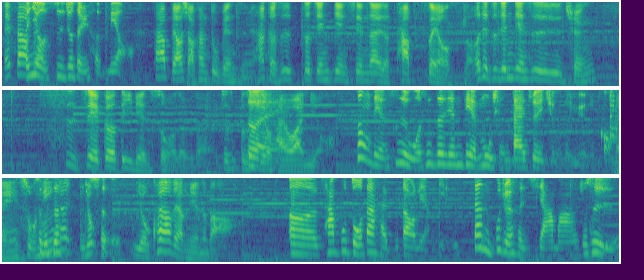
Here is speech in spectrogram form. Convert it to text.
哎、很有事就等于很妙。大家不要小看渡边直美，他可是这间店现在的 top sales 哦，而且这间店是全世界各地连锁，对不对？就是不是只有台湾有？重点是我是这间店目前待最久的员工，没错，是不是你应该有很扯？有快要两年了吧？呃，差不多，但还不到两年。但你不觉得很瞎吗？就是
